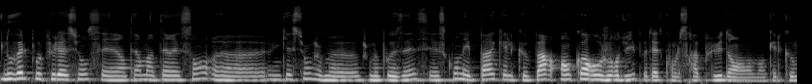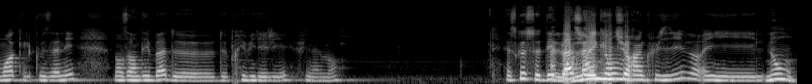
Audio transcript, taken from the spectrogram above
nouvelle population, c'est un terme intéressant. Euh, une question que je me, que je me posais, c'est est-ce qu'on n'est pas quelque part, encore aujourd'hui, peut-être qu'on ne le sera plus dans, dans, quelques mois, quelques années, dans un débat de, de privilégiés, finalement? Est-ce que ce débat Alors, sur l'écriture inclusive, il, non.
